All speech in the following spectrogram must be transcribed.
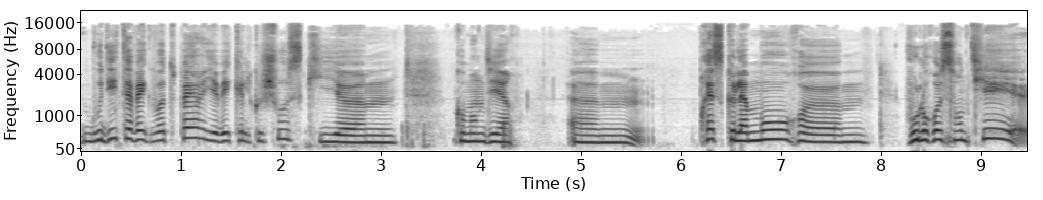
vous dites avec votre père, il y avait quelque chose qui, euh, comment dire, euh, presque l'amour, euh, vous le ressentiez, euh,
